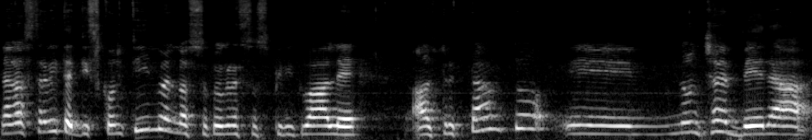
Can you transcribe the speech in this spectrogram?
la nostra vita è discontinua, il nostro progresso spirituale altrettanto e non c'è vera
